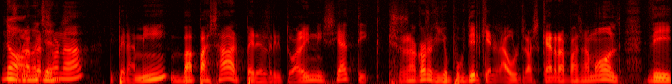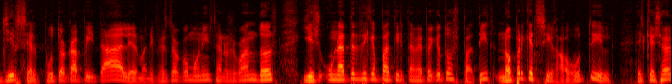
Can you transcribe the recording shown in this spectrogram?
No, és una no persona... Gens per a mi va passar per el ritual iniciàtic. Això és una cosa que jo puc dir que en l'ultraesquerra passa molt, de llegir-se el puto capital i el manifesto comunista, no sé quantos, i és un altre que patir també perquè tu has patit, no perquè et siga útil. És que això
